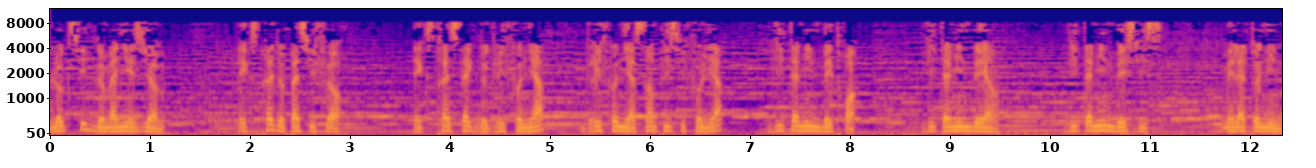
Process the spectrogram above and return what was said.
l'oxyde de magnésium, extrait de passiflore, extrait sec de griffonia, griffonia simplicifolia, vitamine B3, vitamine B1, vitamine B6, mélatonine.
